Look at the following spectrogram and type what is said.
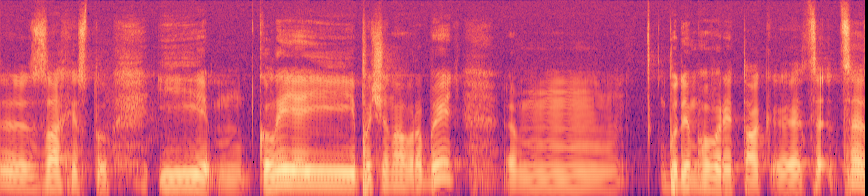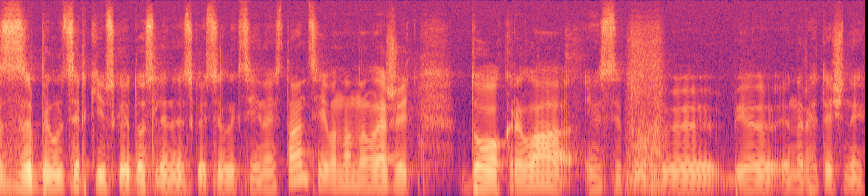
е, з захисту. І коли я її починав робити, ем, Будемо говорити так, е, це, це з Білоцерківської дослідницької селекційної станції. Вона належить до крила Інституту е, біоенергетичних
